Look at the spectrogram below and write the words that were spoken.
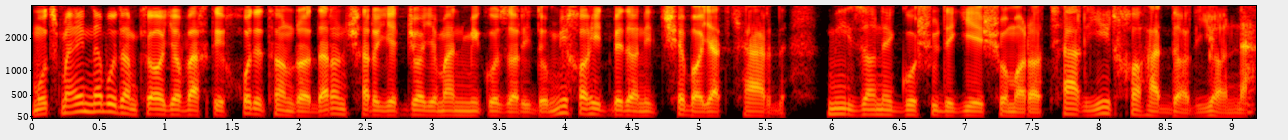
مطمئن نبودم که آیا وقتی خودتان را در آن شرایط جای من می‌گذارید و می‌خواهید بدانید چه باید کرد میزان گشودگی شما را تغییر خواهد داد یا نه.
